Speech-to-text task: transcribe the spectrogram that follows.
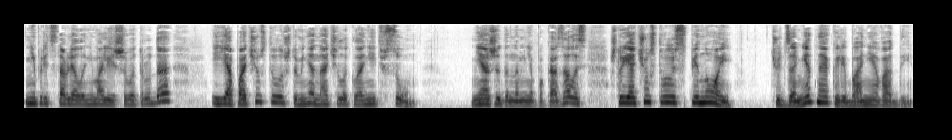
не представляло ни малейшего труда, и я почувствовала, что меня начало клонить в сон. Неожиданно мне показалось, что я чувствую спиной чуть заметное колебание воды.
